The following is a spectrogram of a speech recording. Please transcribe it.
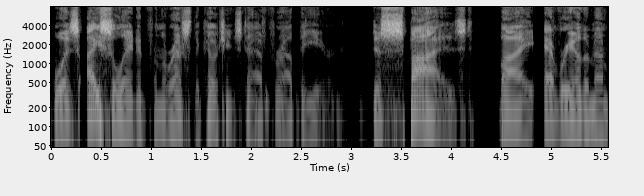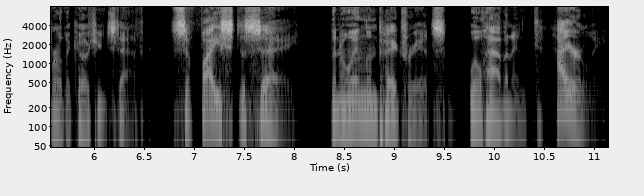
was isolated from the rest of the coaching staff throughout the year, despised by every other member of the coaching staff. Suffice to say, the New England Patriots will have an entirely,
